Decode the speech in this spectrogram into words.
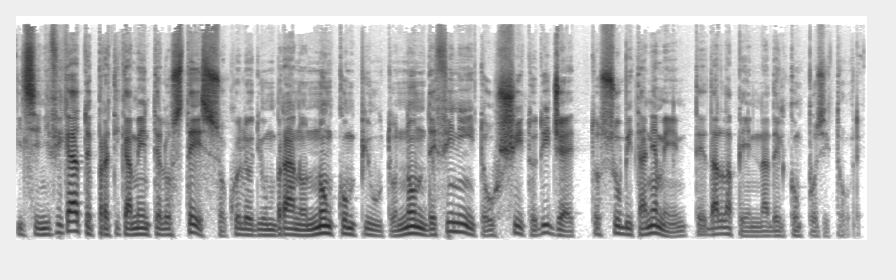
Il significato è praticamente lo stesso, quello di un brano non compiuto, non definito, uscito di getto subitaneamente dalla penna del compositore.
